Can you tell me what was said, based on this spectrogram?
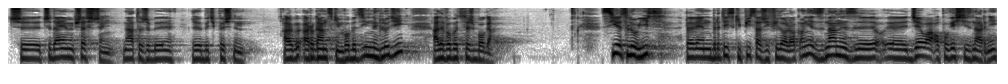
Czy, czy dajemy przestrzeń na to, żeby, żeby być pysznym, aroganckim wobec innych ludzi, ale wobec też Boga? C.S. Lewis, pewien brytyjski pisarz i filolog, on jest znany z e, dzieła opowieści z Narni,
